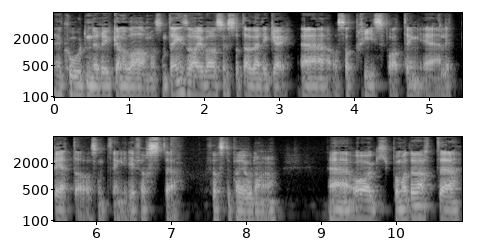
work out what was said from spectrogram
eh, koden er rykende varm, og sånne ting, så har jeg bare syntes det er veldig gøy. Eh, og satt pris på at ting er litt beta og sånne ting i de første, første periodene. Eh, og på en måte vært eh,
